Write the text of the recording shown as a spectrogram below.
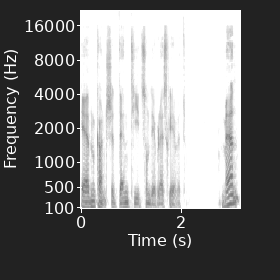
enn kanskje den tid som det blei skrevet. Men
